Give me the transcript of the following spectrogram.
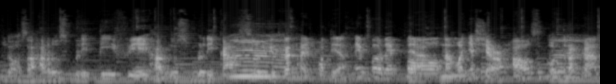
nggak usah harus beli TV harus beli kasur gitu kan repot ya Repot, repot. ya namanya share house kontrakan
